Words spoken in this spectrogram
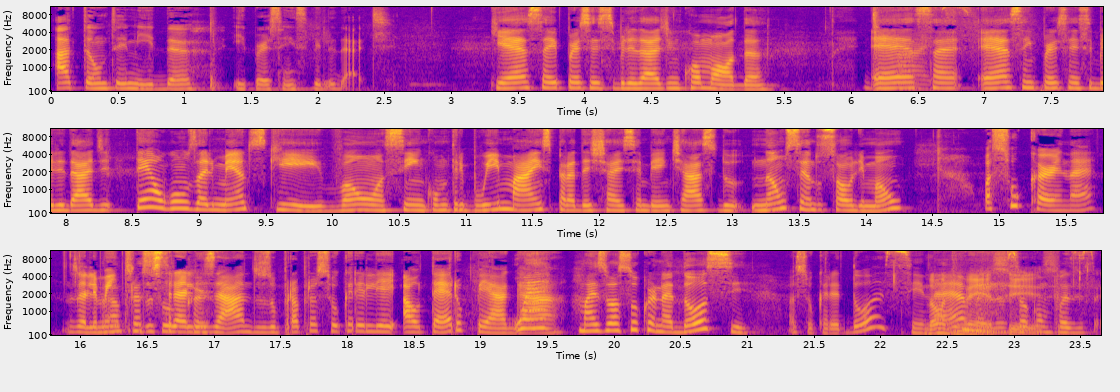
a tão temida hipersensibilidade. Que essa hipersensibilidade incomoda. Demais. Essa, essa hipersensibilidade. Tem alguns alimentos que vão, assim, contribuir mais para deixar esse ambiente ácido, não sendo só o limão? O açúcar, né? Os alimentos industrializados, o próprio açúcar, ele altera o pH. Ué, mas o açúcar não é doce? O açúcar é doce, De né? onde vem Mas a sua esse- composição...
